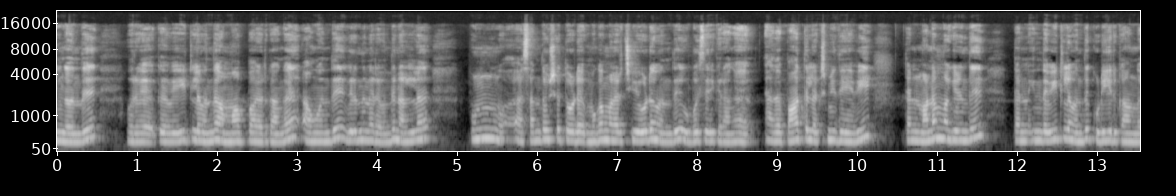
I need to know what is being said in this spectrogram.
இங்கே வந்து ஒரு வீட்டில் வந்து அம்மா அப்பா இருக்காங்க. அவங்க வந்து விருந்தினரை வந்து நல்ல புன் சந்தோஷத்தோட முகமலர்ச்சியோடு வந்து உபசரிக்கிறாங்க. அதை பார்த்து லக்ஷ்மி தேவி தன் மனம் மகிழ்ந்து தன் இந்த வீட்டில் வந்து குடியிருக்காங்க.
